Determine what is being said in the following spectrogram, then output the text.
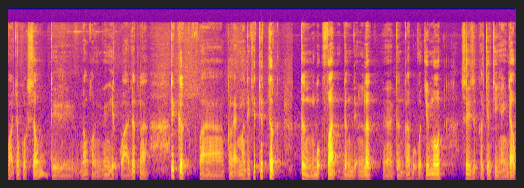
vào trong cuộc sống thì nó có những hiệu quả rất là tích cực và có lẽ mang tính chất thiết thực từng bộ phận từng điện lực ờ, từng các bộ phận chuyên môn xây dựng các chương trình hành động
